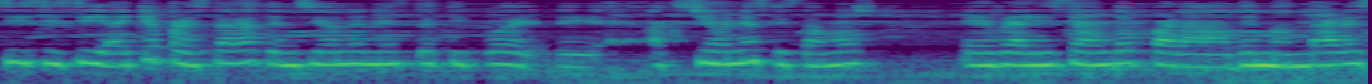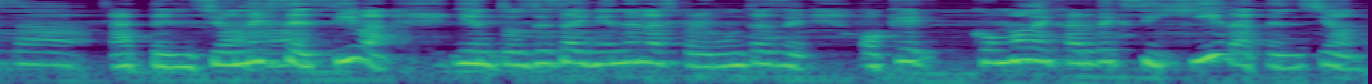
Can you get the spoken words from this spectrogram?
sí, sí, sí, hay que prestar atención en este tipo de, acciones que estamos eh, realizando para demandar esa atención excesiva. Y entonces ahí vienen las preguntas de, ok, ¿cómo dejar de exigir atención?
